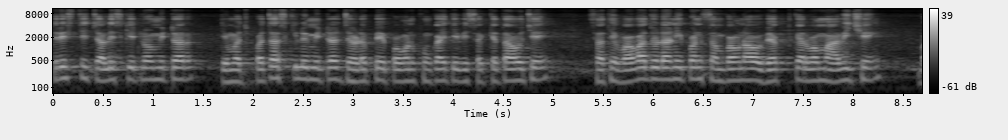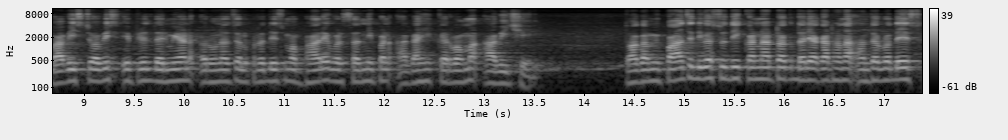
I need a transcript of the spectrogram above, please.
ત્રીસથી ચાલીસ કિલોમીટર તેમજ પચાસ કિલોમીટર ઝડપે પવન ફૂંકાય તેવી શક્યતાઓ છે. સાથે વાવાઝોડાની પણ સંભાવનાઓ વ્યક્ત કરવામાં આવી છે. બાવીસ ચોવીસ એપ્રિલ દરમિયાન અરુણાચલ પ્રદેશમાં ભારે વરસાદની પણ આગાહી કરવામાં આવી છે. તો આગામી પાંચ દિવસ સુધી કર્ણાટક, દરિયાકાંઠાના આંધ્રપ્રદેશ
